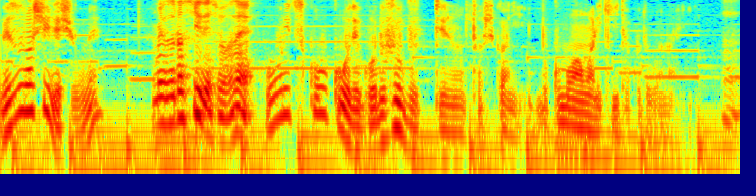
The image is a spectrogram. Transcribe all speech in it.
珍しいでしょうね。うん。珍しいでしょうね。公立高校でゴルフ部っていうのは確かに僕もあまり聞いたことがない。うん。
